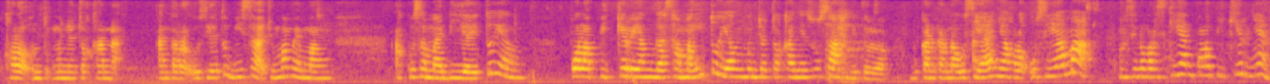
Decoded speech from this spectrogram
kalau untuk menyocokkan antara usia itu bisa. Cuma memang aku sama dia itu yang pola pikir yang nggak sama itu yang mencocokkannya susah gitu loh. Bukan karena usianya. Kalau usia mah masih nomor sekian pola pikirnya.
